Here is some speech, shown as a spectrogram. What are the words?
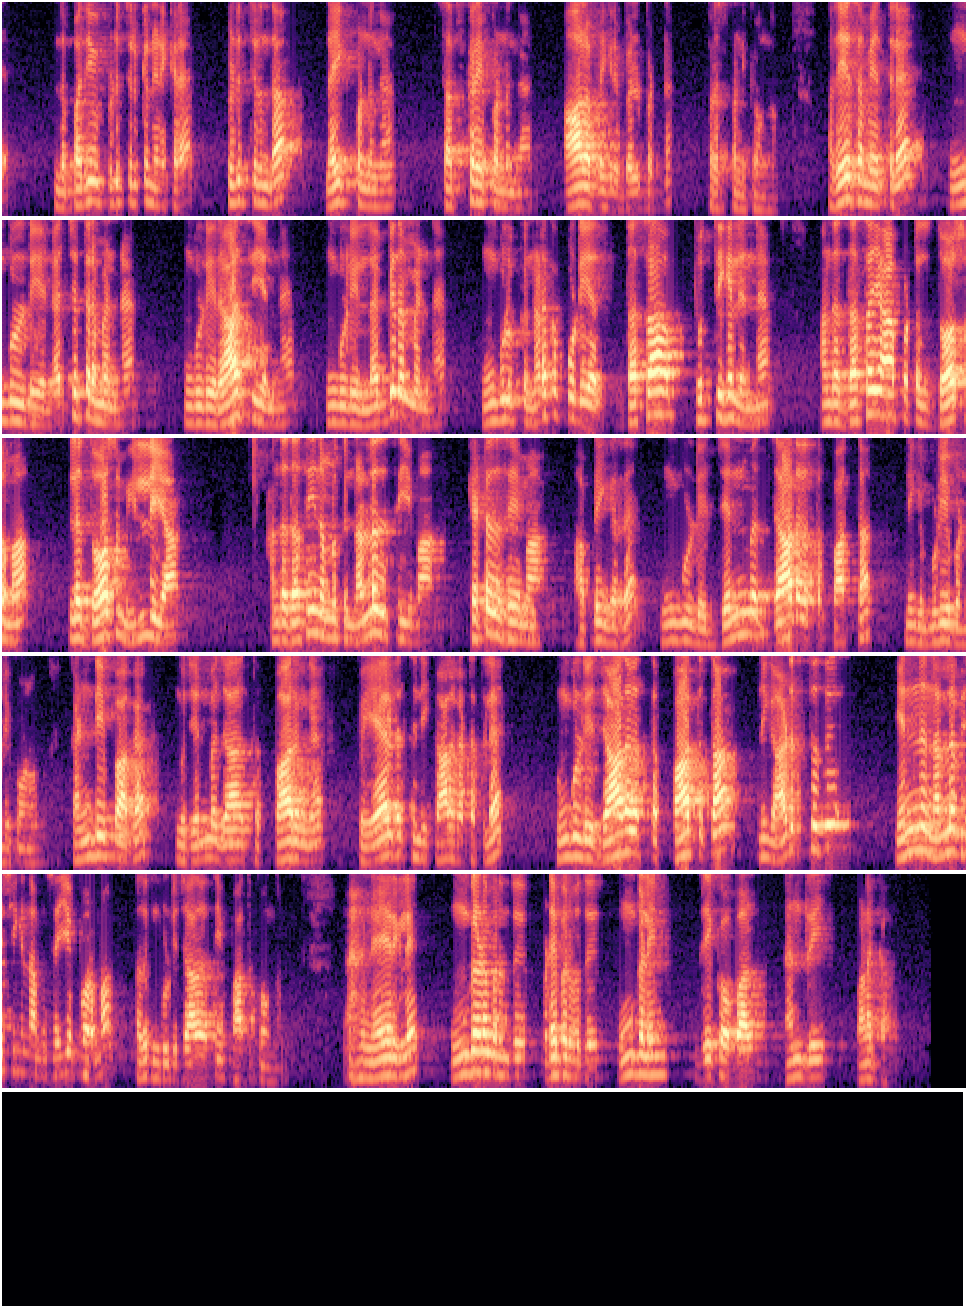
இந்த பதிவு பிடிச்சிருக்குன்னு நினைக்கிறேன். பிடிச்சிருந்தா லைக் பண்ணுங்க சப்ஸ்கிரைப் பண்ணுங்க ஆல் அப்படிங்கிற பெல் பட்டனை ப்ரெஸ் பண்ணிக்கோங்க. அதே சமயத்தில் உங்களுடைய நட்சத்திரம் என்ன உங்களுடைய ராசி என்ன உங்களுடைய லக்னம் என்ன உங்களுக்கு நடக்கக்கூடிய தசா புத்திகள் என்ன அந்த தசையாப்பட்டது தோஷமா இல்லை தோஷம் இல்லையா? அந்த தசை நம்மளுக்கு நல்லது செய்யுமா? கெட்டது செய்யுமா? அப்படிங்கிறத உங்களுடைய ஜென்ம ஜாதகத்தை பார்த்தா நீங்கள் முடிவு பண்ணிக்கணும். கண்டிப்பாக உங்கள் ஜென்ம ஜாதகத்தை பாருங்க. இப்போ ஏழரை சனி உங்களுடைய ஜாதகத்தை பார்த்து தான் நீங்கள் அடுத்தது என்ன நல்ல விஷயங்கள் நம்ம செய்ய போகிறோமோ அதுக்கு உங்களுடைய ஜாதகத்தையும் பார்த்துக்கோங்க. நேயர்களே உங்களிடமிருந்து விடைபெறுவது உங்களின் ஜி கோபால் நன்றி வணக்கம்.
